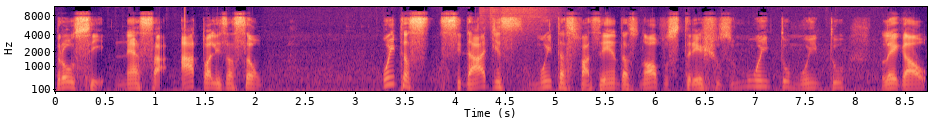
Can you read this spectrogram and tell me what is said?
trouxe nessa atualização muitas cidades, muitas fazendas, novos trechos, muito, muito legal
